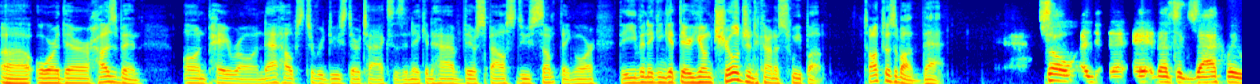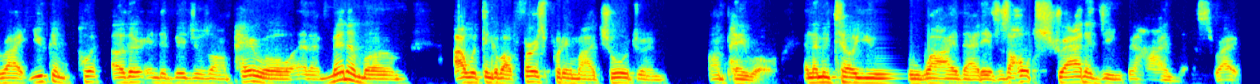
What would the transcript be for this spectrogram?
uh, or their husband on payroll and that helps to reduce their taxes and they can have their spouse do something or they even they can get their young children to kind of sweep up talk to us about that so uh, uh, that's exactly right you can put other individuals on payroll and a minimum i would think about first putting my children on payroll And let me tell you why that is. There's a whole strategy behind this, right?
